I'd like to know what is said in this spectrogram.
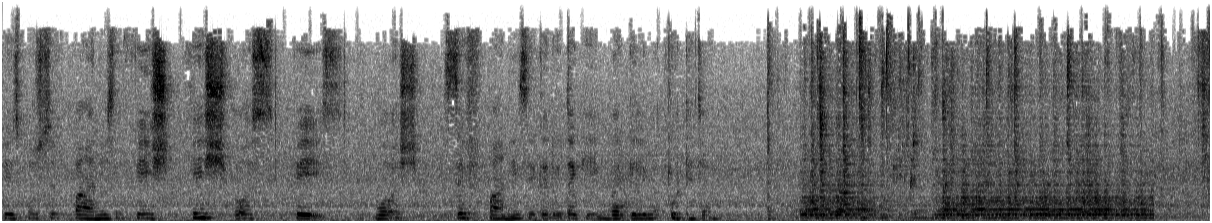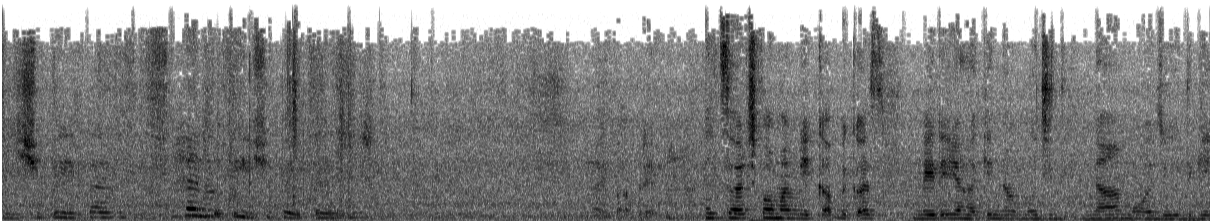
फेस वॉश सिर्फ़ पानी से face face wash face wash सिर्फ़ पानी से कर रही हूँ ताकि एक बार के लिए मैं उठ जाऊँ। हेलो टिश्यू पेपर रे search for my makeup because मेरे यहाँ की ना मौजूदगी ना मौजूदगी,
